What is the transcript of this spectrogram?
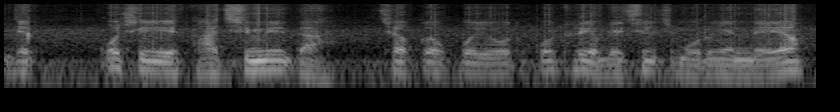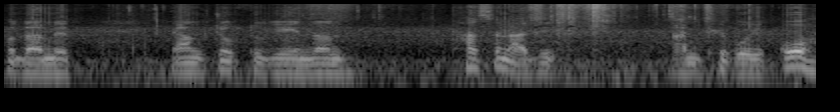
이제 꽃이 다 집니다. 적었고 요 꼬투리가 맺힐지 모르겠네요. 그 다음에 양쪽 두 개 있는 팥은 아직 안 피고 있고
